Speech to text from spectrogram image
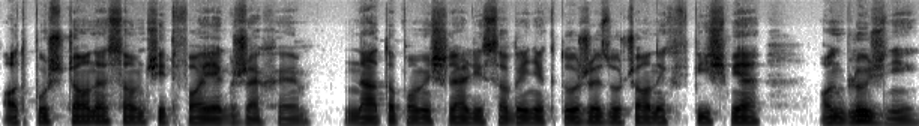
odpuszczone są ci twoje grzechy. Na to pomyśleli sobie niektórzy z uczonych w piśmie, on bluźni.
